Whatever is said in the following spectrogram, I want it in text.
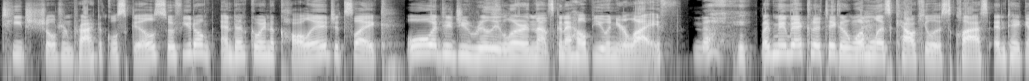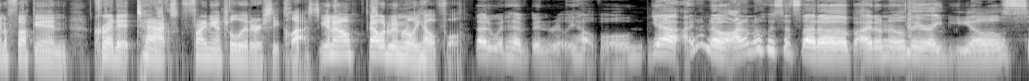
teach children practical skills. So if you don't end up going to college, it's like, well, what did you really learn that's going to help you in your life? Nothing. Like maybe I could have taken one less calculus class and taken a fucking credit, tax, financial literacy class. You know, that would have been really helpful. That would have been really helpful. Yeah, I don't know. I don't know who sets that up. I don't know their ideals.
